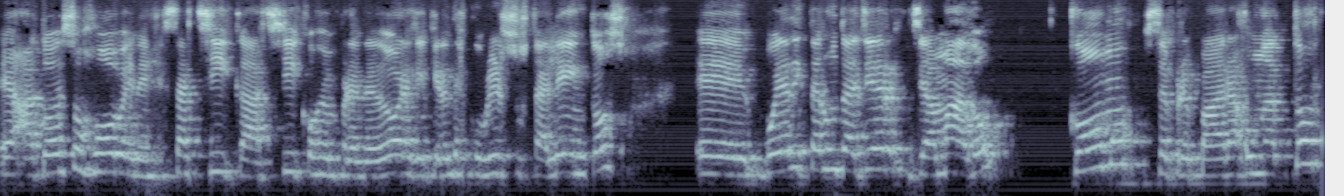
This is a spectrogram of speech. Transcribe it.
eh, a todos esos jóvenes, esas chicas, chicos, emprendedores que quieren descubrir sus talentos, eh, voy a dictar un taller llamado ¿Cómo se prepara un actor?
